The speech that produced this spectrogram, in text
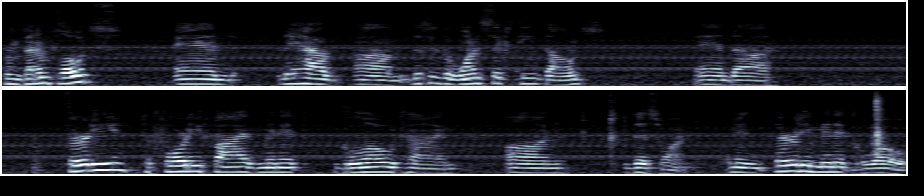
from Venom Floats, and they have um, this is the 1 16th ounce, and uh, 30 to 45 minute glow time on this one. I mean, 30 minute glow.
